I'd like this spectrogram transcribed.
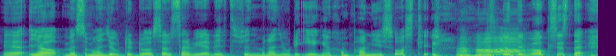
Eh, ja, men som han gjorde då så serverade jättefint men han gjorde egen champagnesås till. Så det var också sådär.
